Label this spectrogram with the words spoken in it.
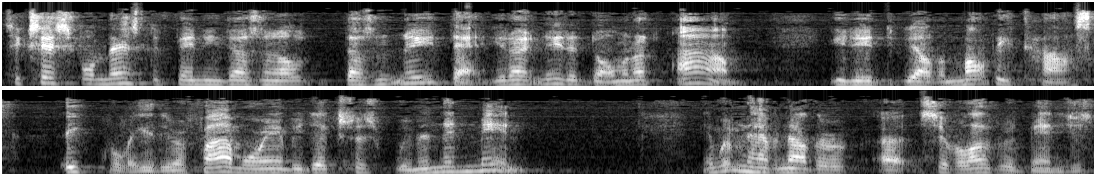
Successful nest defending doesn't, doesn't need that. You don't need a dominant arm. You need to be able to multitask equally. There are far more ambidextrous women than men. And women have another, uh, several other advantages.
